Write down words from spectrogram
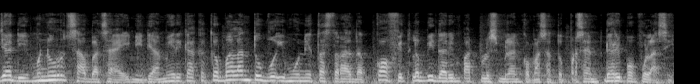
Jadi, menurut sahabat saya ini di Amerika kekebalan tubuh imunitas terhadap COVID lebih dari 49,1% dari populasi.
